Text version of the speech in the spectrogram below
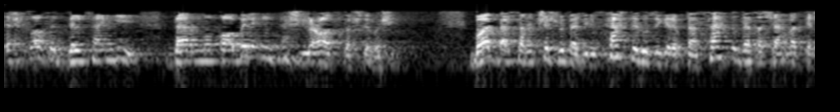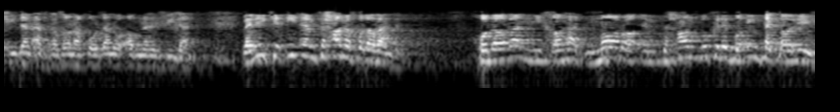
احساس دلتنگی در مقابل این تشریعات داشته باشیم. باید بر سر چشم بپذیریم. سخت روزه گرفتن سخت دست از شهوت کشیدن از غذا نخوردن و آب ننوشیدن ولی که این امتحان خداونده. خداوند می‌خواهد ما را امتحان بکنه با این تکالیف.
